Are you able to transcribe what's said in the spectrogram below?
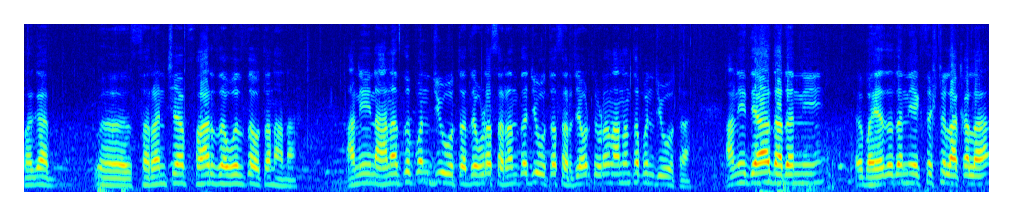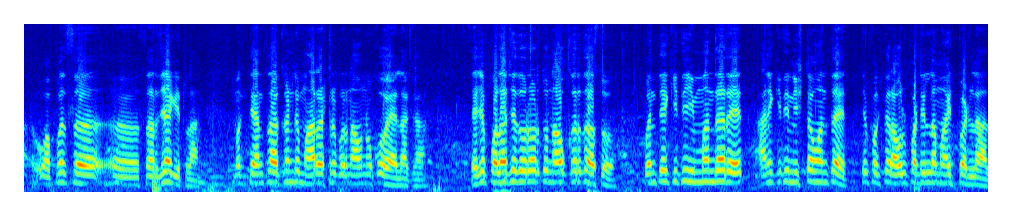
बघा सरांच्या फार जवळचा होता नाना. आणि नानाचा पण जीव होता जेवढा सरांचा जीव होता सरजावर तेवढा नानांचा पण जीव होता. आणि त्या दादांनी भैयादादांनी एकसष्ट लाखाला वापस सर्जा घेतला. मग त्यांचं अखंड महाराष्ट्रभर नाव नको व्हायला का? त्याच्या पलाच्या जोरावर तो नाव करत असतो. पण ते किती इमानदार आहेत आणि किती निष्ठावंत आहेत ते फक्त राहुल पाटीलला माहीत पडलं आज.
